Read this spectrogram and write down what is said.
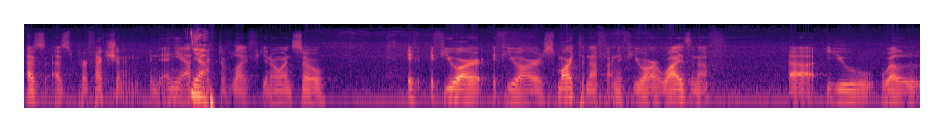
as as perfection in, in any aspect of life. You know, and so if, if you are if you are smart enough and if you are wise enough, uh, you will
